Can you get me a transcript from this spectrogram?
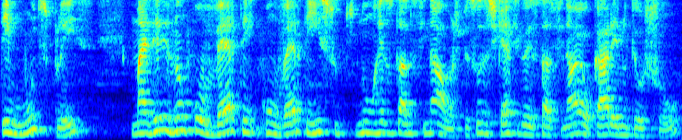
tem muitos plays, mas eles não convertem, convertem isso num resultado final. As pessoas esquecem que o resultado final é o cara ir no teu show,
